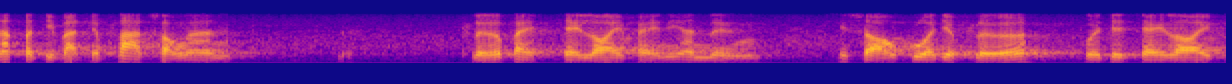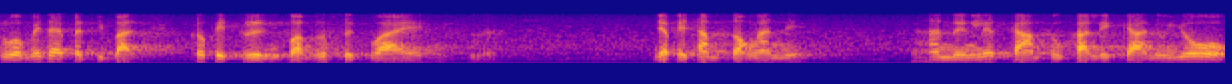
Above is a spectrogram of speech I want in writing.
นักปฏิบัติจะพลาดสองงาน ผลอไปใจลอยไปนี่อันหนึ่งที่สองกลัวจะเผลอกลัวจะใจลอย กลัวไม่ได้ปฏิบัติ ก็ไปตรึงความรู้สึกไว้อย่าไปทำสองอันนี้ อันหนึ่งเรียกกามสุขาริการุโยก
